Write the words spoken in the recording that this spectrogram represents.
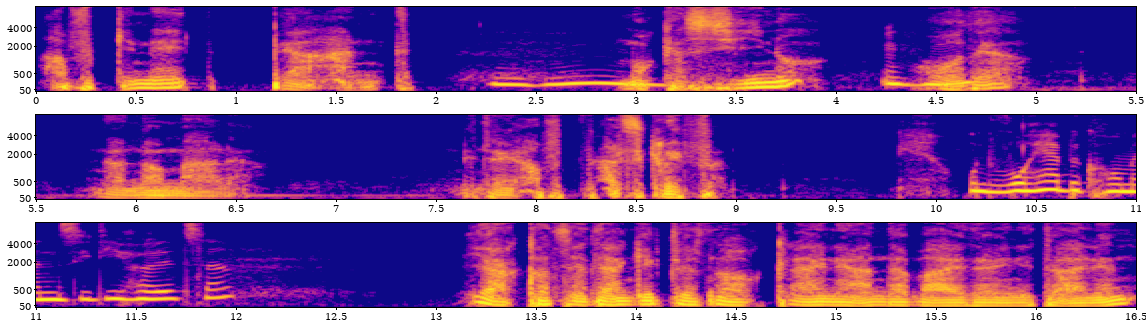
aufgenäht per Hand. Mocassino oder eine normale, mit der, auf, als Griffe. Und woher bekommen Sie die Hölzer? Ja, Gott sei Dank gibt es noch kleine Handarbeiter in Italien.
